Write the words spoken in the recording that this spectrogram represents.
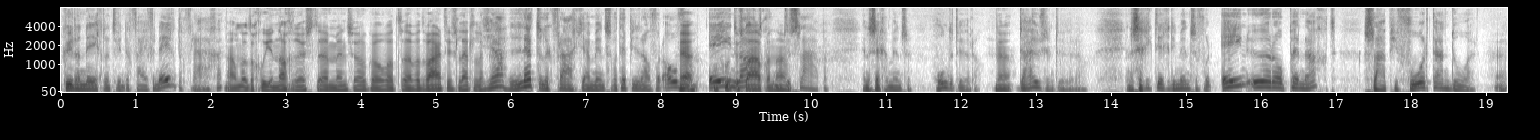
kun je dan 29,95 vragen? nou, omdat een goede nachtrust eh, mensen ook wel wat, eh, wat waard is, letterlijk. Ja, letterlijk vraag je aan mensen: wat heb je er nou voor over? Ja, om om één goed te nacht slapen, goed nou. te slapen. En dan zeggen mensen 100 euro, Ja. 1000 euro. En dan zeg ik tegen die mensen: voor 1 euro per nacht slaap je voortaan door. Ja.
